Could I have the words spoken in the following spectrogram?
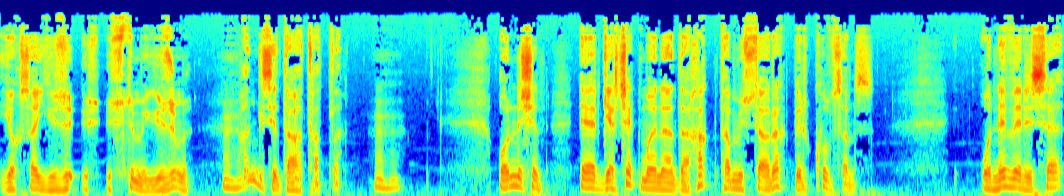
yoksa yüzü üstü mü yüzü mü? Hı hı. Hangisi daha tatlı? Hı hı. Onun için eğer gerçek manada hakta müstarak bir kulsanız o ne verirse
